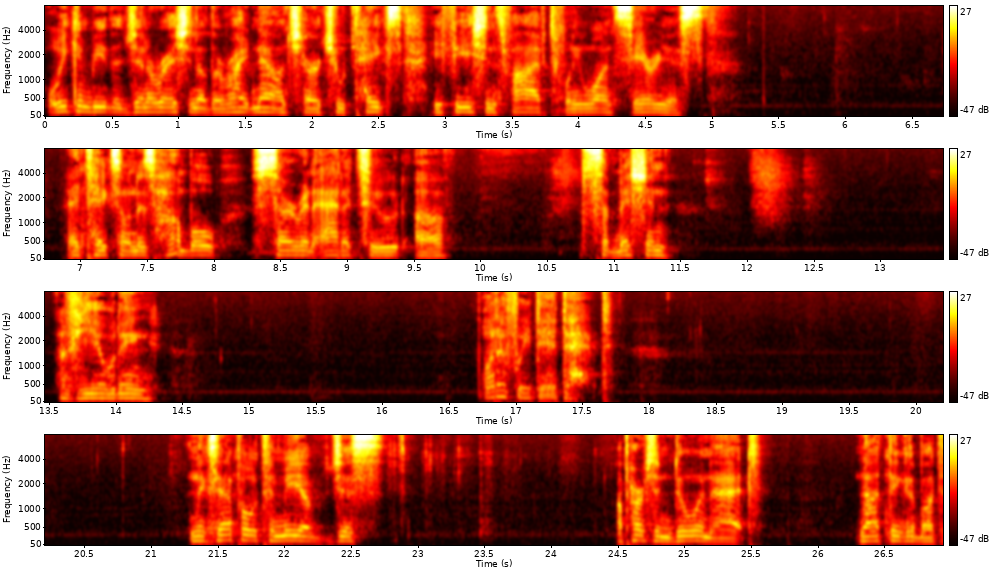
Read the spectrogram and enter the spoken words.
We can be the generation of the right now church who takes Ephesians 5:21 serious and takes on this humble servant attitude of submission of yielding. What if we did that? An example to me of just a person doing that, not thinking about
